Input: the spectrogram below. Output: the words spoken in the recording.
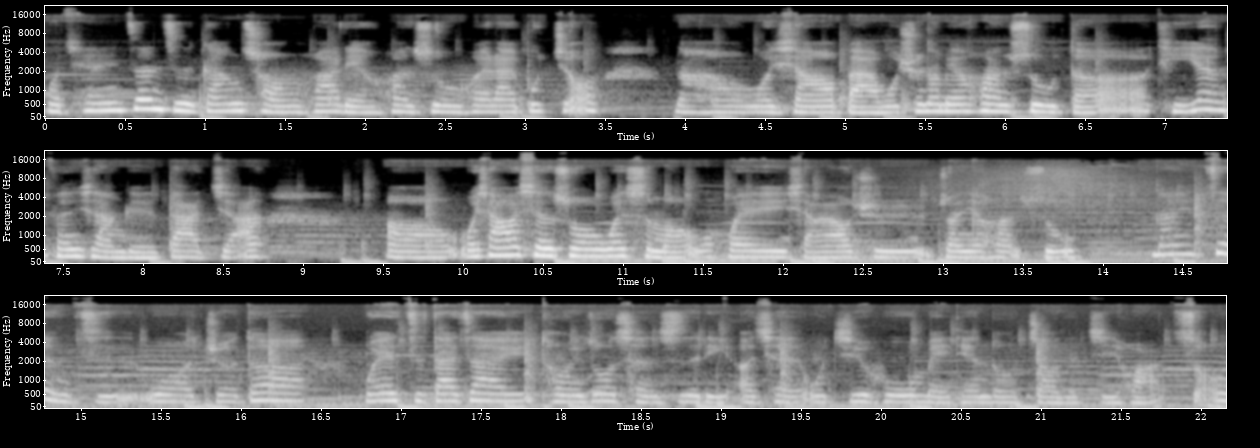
我前一阵子刚从花莲换宿回来不久，然后我想要把我去那边换宿的体验分享给大家。呃，我想要先说为什么我会想要去专业换宿。那一阵子，我觉得我一直待在同一座城市里，而且我几乎每天都照着计划走，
